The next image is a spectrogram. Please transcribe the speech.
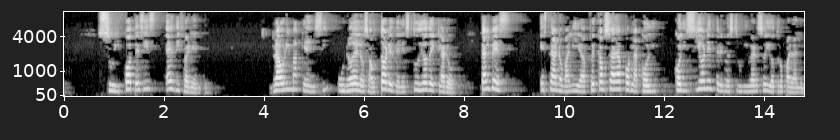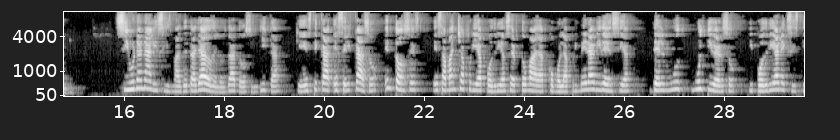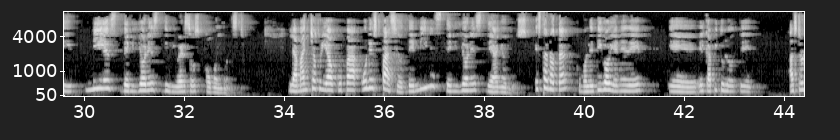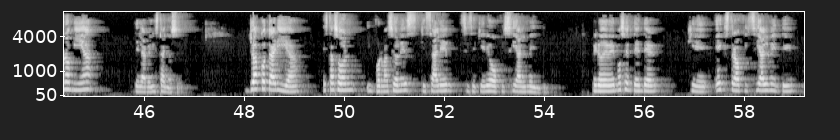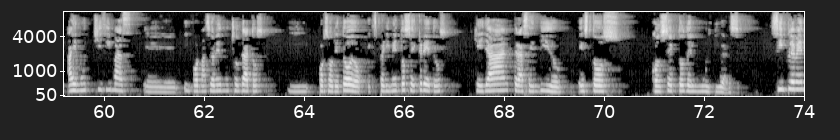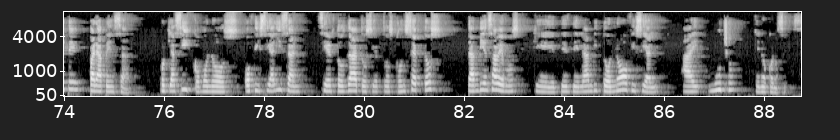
Su hipótesis es diferente. Rory Mackenzie, uno de los autores del estudio, declaró, tal vez esta anomalía fue causada por la colisión entre nuestro universo y otro paralelo. Si un análisis más detallado de los datos indica que este es el caso, entonces esa mancha fría podría ser tomada como la primera evidencia del multiverso y podrían existir miles de millones de universos como el nuestro. La mancha fría ocupa un espacio de miles de millones de años luz. Esta nota, como les digo, viene de eh, el capítulo de astronomía de la revista Año Yo acotaría, estas son informaciones que salen, si se quiere, oficialmente, pero debemos entender que extraoficialmente hay muchísimas eh, informaciones, muchos datos y por sobre todo experimentos secretos que ya han trascendido estos conceptos del multiverso. Simplemente para pensar porque así como nos oficializan ciertos datos, ciertos conceptos, también sabemos que desde el ámbito no oficial hay mucho que no conocemos.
